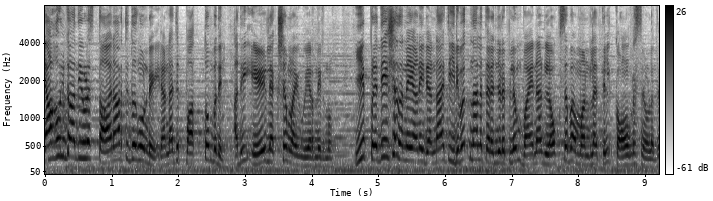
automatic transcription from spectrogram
രാഹുൽ ഗാന്ധിയുടെ സ്ഥാനാർത്ഥിത്വം കൊണ്ട് രണ്ടായിരത്തി പത്തൊമ്പതിൽ അത് ഏഴ് ലക്ഷമായി ഉയർന്നിരുന്നു. ഈ പ്രതീക്ഷ തന്നെയാണ് രണ്ടായിരത്തി ഇരുപത്തിനാല് തെരഞ്ഞെടുപ്പിലും വയനാട് ലോക്സഭാ മണ്ഡലത്തിൽ കോൺഗ്രസിനുള്ളത്.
